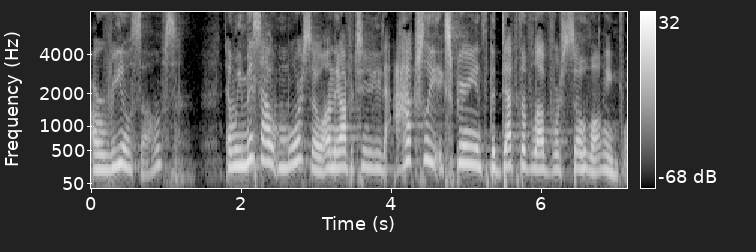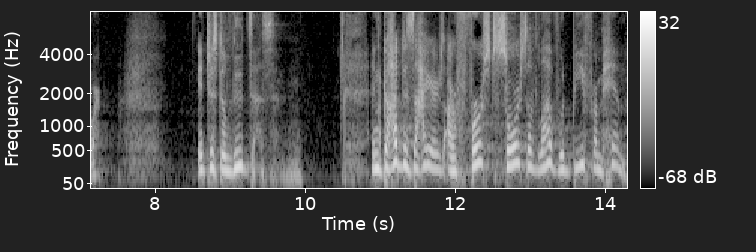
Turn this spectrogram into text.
our real selves, and we miss out more so on the opportunity to actually experience the depth of love we're so longing for. It just eludes us. And God desires our first source of love would be from Him.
